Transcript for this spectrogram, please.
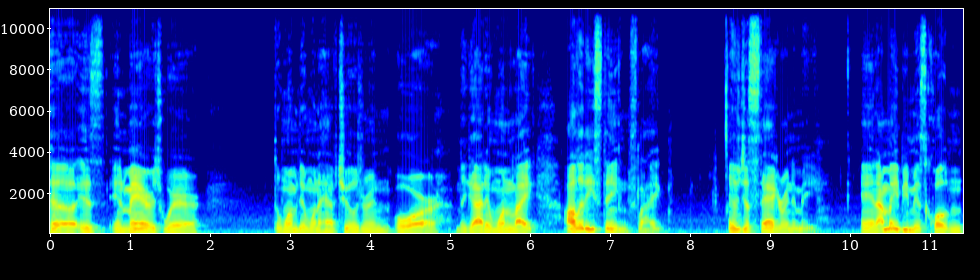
uh, is in marriage where the woman didn't want to have children or the guy didn't want to like all of these things. Like it was just staggering to me, and I may be misquoting.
